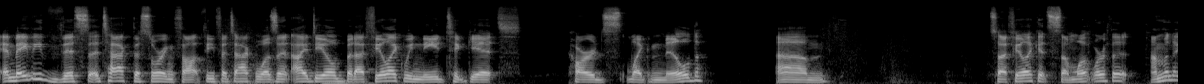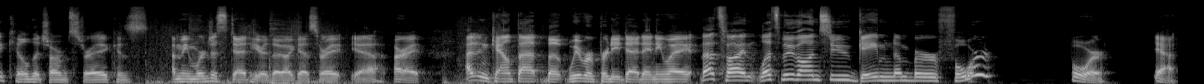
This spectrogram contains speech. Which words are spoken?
and maybe this attack, the Soaring Thought Thief attack, wasn't ideal, but I feel like we need to get cards like milled. Um, so I feel like it's somewhat worth it. I'm gonna kill the Charmed Stray, because, I mean, we're just dead here, though, I guess, right? Yeah, alright. I didn't count that, but we were pretty dead anyway. That's fine. Let's move on to game number four? Four. Yeah,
